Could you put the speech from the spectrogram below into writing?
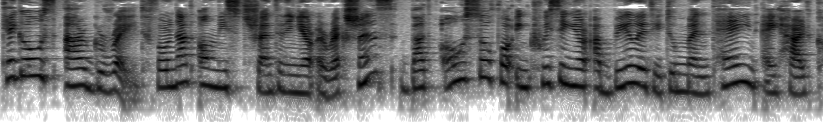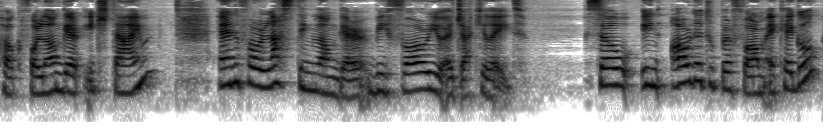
Kegels are great for not only strengthening your erections, but also for increasing your ability to maintain a hard cock for longer each time and for lasting longer before you ejaculate. So, in order to perform a Kegel,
